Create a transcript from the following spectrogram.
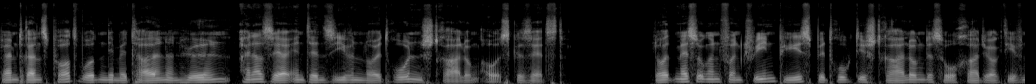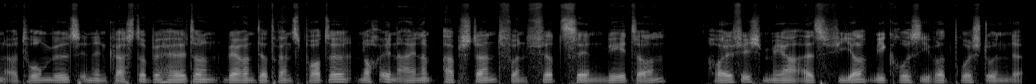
beim Transport wurden die metallenen Hüllen einer sehr intensiven Neutronenstrahlung ausgesetzt. Laut Messungen von Greenpeace betrug die Strahlung des hochradioaktiven Atommülls in den Castor-Behältern während der Transporte noch in einem Abstand von 14 Metern häufig mehr als 4 Mikrosievert pro Stunde.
